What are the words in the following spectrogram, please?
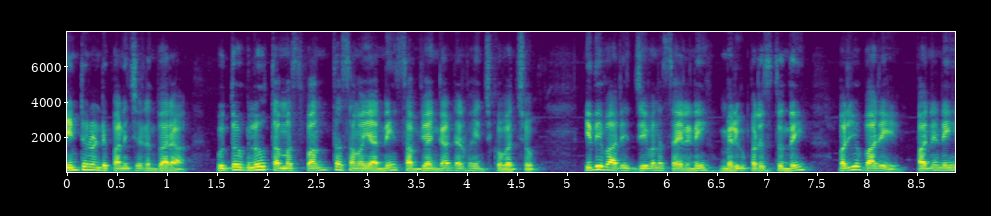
ఇంటి నుండి పనిచేయడం ద్వారా ఉద్యోగులు తమ స్వంత సమయాన్ని సవ్యంగా నిర్వహించుకోవచ్చు. ఇది వారి జీవన శైలిని మెరుగుపరుస్తుంది మరియు వారి పనిని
